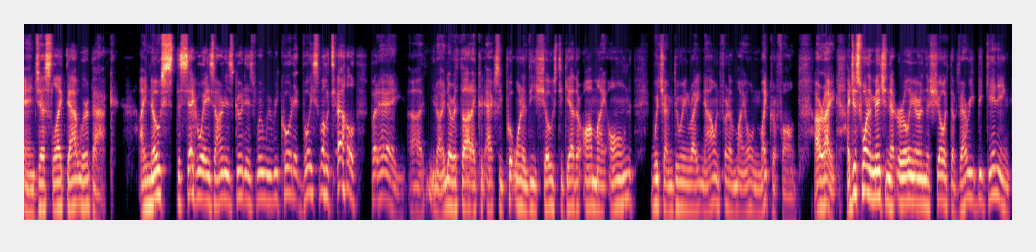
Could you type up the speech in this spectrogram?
And just like that, we're back. I know the segues aren't as good as when we record at Voice Motel, but hey, uh, you know, I never thought I could actually put one of these shows together on my own, which I'm doing right now in front of my own microphone. All right. I just want to mention that earlier in the show, at the very beginning,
